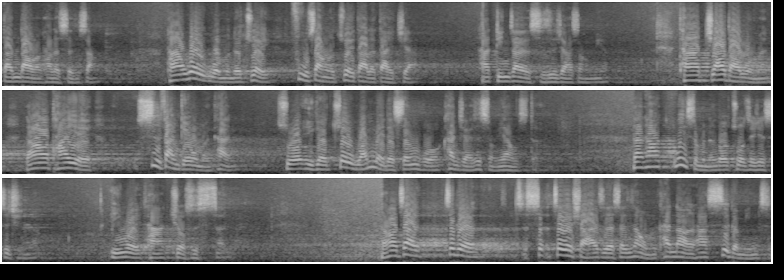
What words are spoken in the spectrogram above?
担到了他的身上。他为我们的罪付上了最大的代价，他钉在了十字架上面。他教导我们，然后他也示范给我们看，说一个最完美的生活看起来是什么样子的。那他为什么能够做这些事情呢？因为他就是神。然后在这个这个小孩子的身上，我们看到了他四个名字。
